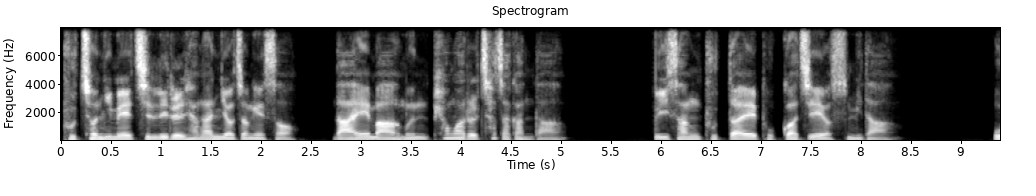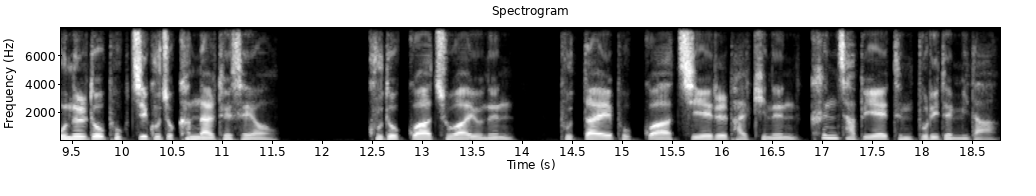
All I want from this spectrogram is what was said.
부처님의 진리를 향한 여정에서 나의 마음은 평화를 찾아간다. 이상 붓다의 복과지혜였습니다. 오늘도 복지 구족한 날 되세요. 구독과 좋아요는 붓다의 복과 지혜를 밝히는 큰 자비의 등불이 됩니다.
